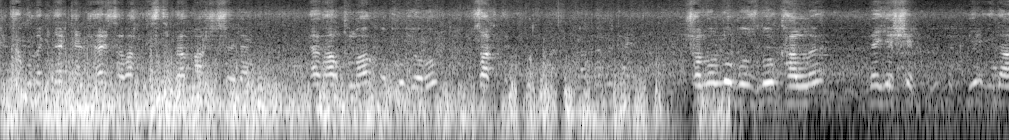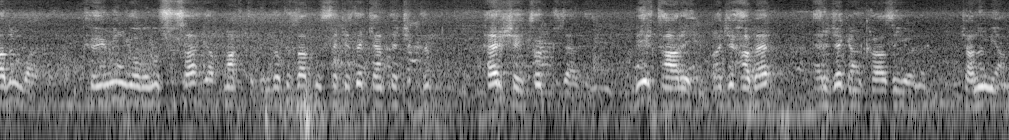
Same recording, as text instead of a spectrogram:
İlkokula giderken her sabah İstiklal Marşı söylerdim. Ev halkıma okul yolu uzaktı. Çamurlu, buzlu, karlı ve yeşil bir idealim vardı. Köyümün yolunu susa yapmaktı. 1968'de kente çıktım. Her şey çok güzeldi. Bir tarih, acı haber, Ercek enkazı yönü. Canım yandı.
